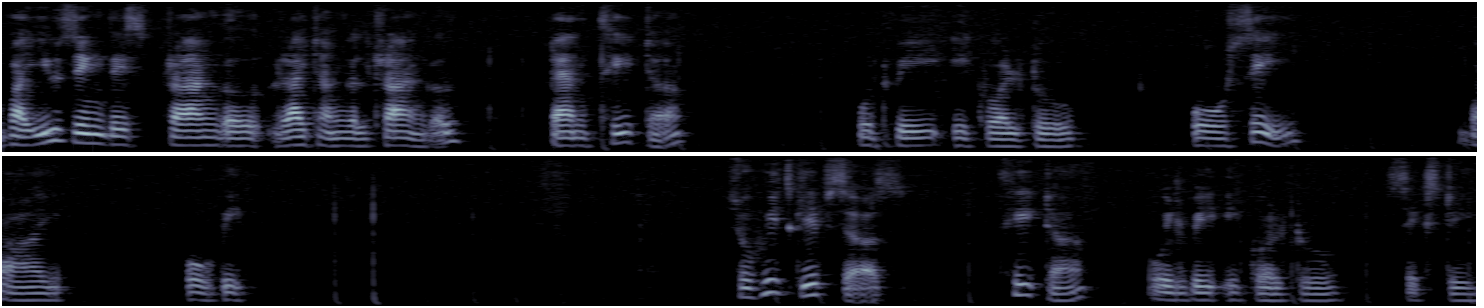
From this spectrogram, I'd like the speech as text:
by using this triangle, right angle triangle, tan theta would be equal to OC by OB. So which gives us theta will be equal to 65.2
